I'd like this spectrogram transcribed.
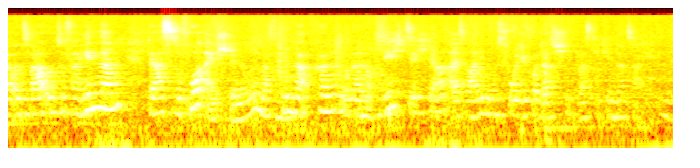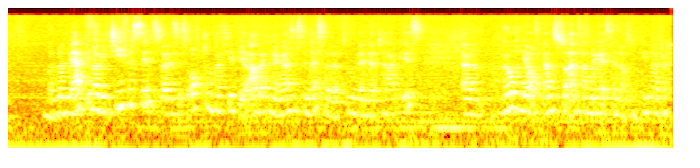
äh, und zwar um zu verhindern, dass so Voreinstellungen, was Kinder können oder noch nicht, sich ja, als Wahrnehmungsfolie vor das schiebt, was die Kinder zeigen. Und man merkt immer, wie tief es sitzt, weil es ist oft schon passiert, wir arbeiten ja ein ganzes Semester dazu, wenn der Tag ist, ähm, hören ja oft ganz zu Anfang, wer ist denn aus dem Kindergarten,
